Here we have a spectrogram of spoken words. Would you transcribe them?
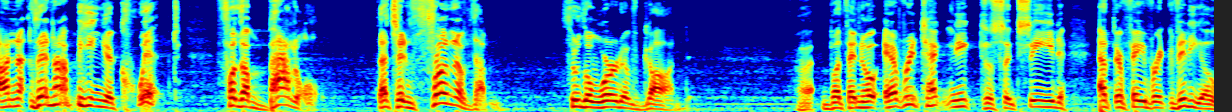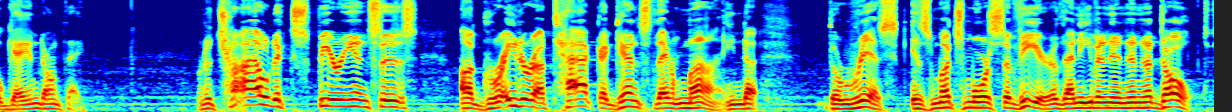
are not, they're not being equipped for the battle that's in front of them through the Word of God. Uh, but they know every technique to succeed at their favorite video game, don't they? When a child experiences a greater attack against their mind, the risk is much more severe than even in an adult.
